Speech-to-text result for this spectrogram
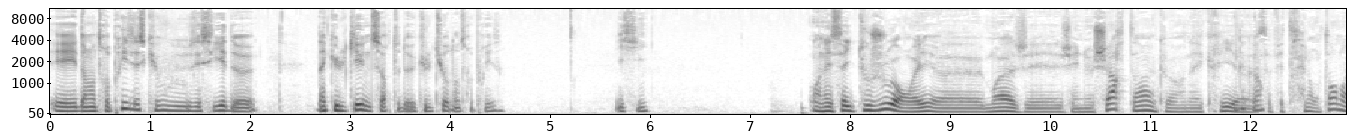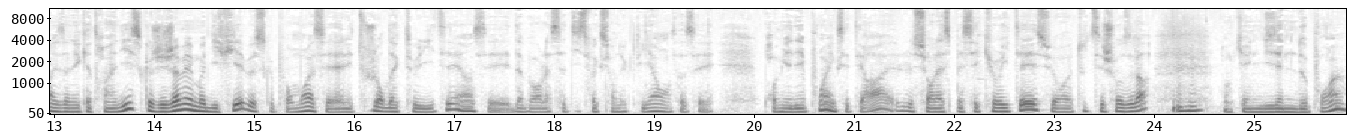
Et dans l'entreprise, est-ce que vous essayez de d'inculquer une sorte de culture d'entreprise ici on essaye toujours, oui. Euh, moi, j'ai une charte hein, qu'on a écrite, euh, ça fait très longtemps, dans les années 90, que j'ai jamais modifiée, parce que pour moi, elle est toujours d'actualité. Hein. C'est d'abord la satisfaction du client, ça c'est le premier des points, etc. Sur l'aspect sécurité, sur euh, toutes ces choses-là. Mhm. Donc il y a une dizaine de points.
